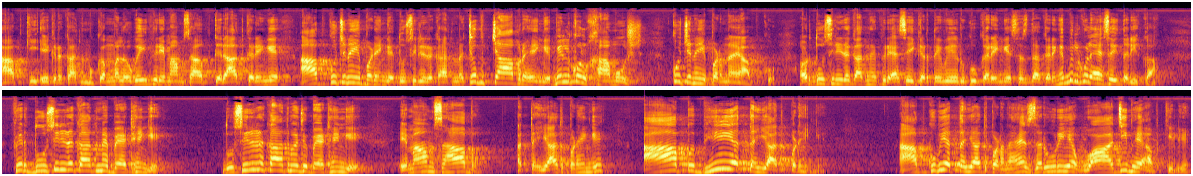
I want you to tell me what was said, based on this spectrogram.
आपकी एक रकात मुकम्मल हो गई, फिर इमाम साहब तिरात करेंगे, आप कुछ नहीं पढ़ेंगे, दूसरी रकात में चुपचाप रहेंगे, बिल्कुल खामोश, कुछ नहीं पढ़ना है आपको। और दूसरी रकात में फिर ऐसे ही करते हुए रुकू करेंगे, सजदा करेंगे, बिल्कुल ऐसे ही तरीका। फिर दूसरी रकात में बैठेंगे, दूसरी रकात में जो बैठेंगे, इमाम साहब अतहियात पढ़ेंगे, आप भी अतहियात पढ़ेंगे। आपको भी अतहियात पढ़ना है, ज़रूरी है, वाजिब है आपके लिए,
